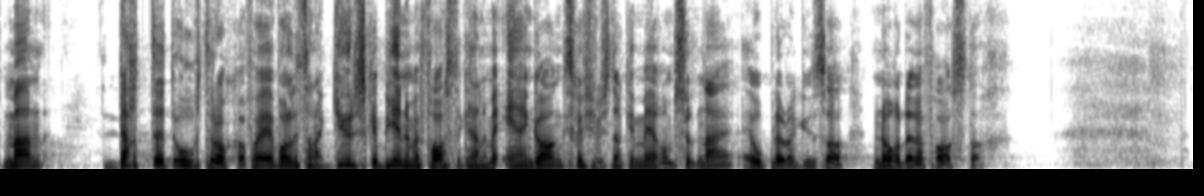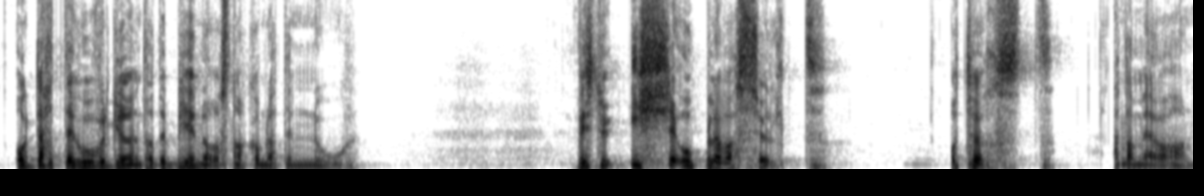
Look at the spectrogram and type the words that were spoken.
Men dette er et ord til dere. For jeg var litt sånn at Gud, skal begynne med fastegreiene med en gang? Skal ikke vi snakke mer om sult? Nei, jeg opplevde at Gud sa 'når dere faster'. Og dette er hovedgrunnen til at jeg begynner å snakke om dette nå. Hvis du ikke opplever sult og tørst etter mer av Han,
